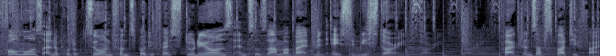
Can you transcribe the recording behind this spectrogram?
FOMO ist eine Produktion von Spotify Studios in Zusammenarbeit mit ACB Stories. Folgt uns auf Spotify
